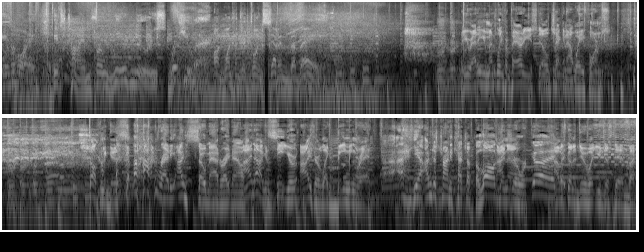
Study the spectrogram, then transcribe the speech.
in the morning. It's time for Weird News with Huber on 100.7 The Bay. Are you ready? You mentally prepared? Or are you still checking out waveforms? Talk to me, Goose. I'm ready. I'm so mad right now. I know. I can see your eyes are like beaming red. Uh, yeah, I'm just trying to catch up the log, make sure we're good. I was but- going to do what you just did, but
